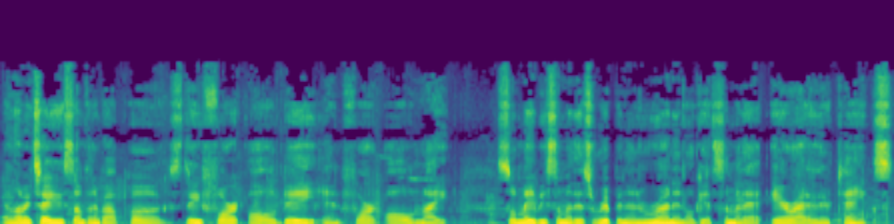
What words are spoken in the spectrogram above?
And let me tell you something about pugs. They fart all day and fart all night. So maybe some of this ripping and running will get some of that air out of their tanks.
